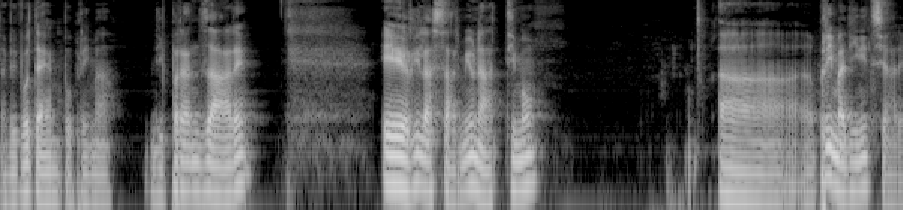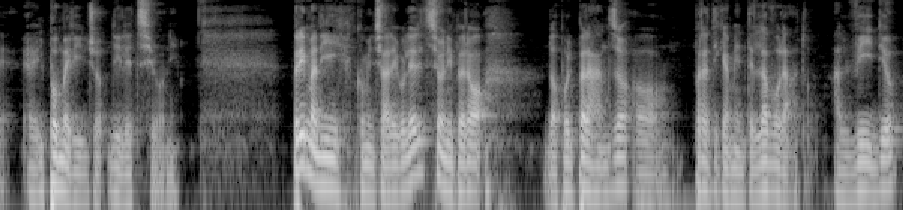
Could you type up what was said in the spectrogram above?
Avevo tempo prima di pranzare e rilassarmi un attimo uh, prima di iniziare eh, il pomeriggio di lezioni. Prima di cominciare con le lezioni, però, dopo il pranzo, ho praticamente lavorato al video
